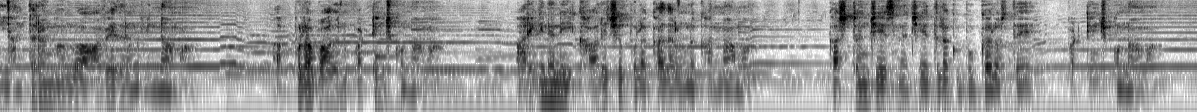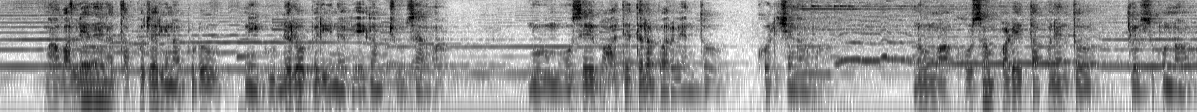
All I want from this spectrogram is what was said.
నీ అంతరంగంలో ఆవేదనను విన్నామా? అప్పుల బాధను పట్టించుకున్నామా? అరిగిన నీ కాలి చెప్పుల కథలను కన్నామా? కష్టం చేసిన చేతులకు బుగ్గలొస్తే పట్టించుకున్నామా? మా వల్ల ఏదైనా తప్పు జరిగినప్పుడు నీ గుండెలో పెరిగిన వేగం చూశామా? నువ్వు మోసే బాధ్యతల బరువెంతో కొలిచినామా? నువ్వు మా కోసం పడే తపనెంతో తెలుసుకున్నామా?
